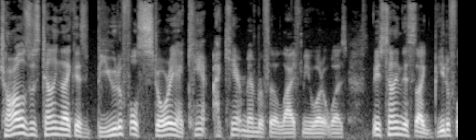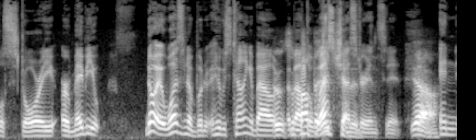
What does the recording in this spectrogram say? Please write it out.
Charles was telling like this beautiful story. I can't I can't remember for the life of me what it was. But he was telling this like beautiful story, or maybe it, no, it wasn't. But he was telling about was about, about the, the Westchester incident. Yeah. and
